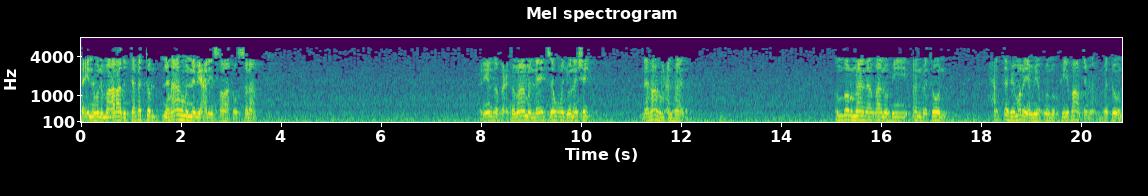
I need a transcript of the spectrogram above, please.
فإنه لما أرادوا التبتل نهاهم النبي عليه الصلاة والسلام. يعني ينقطع تماما لا يتزوج ولا شيء. نهاهم عن هذا. انظر ماذا قالوا في البتول. حتى في مريم يقول في فاطمة البتول.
